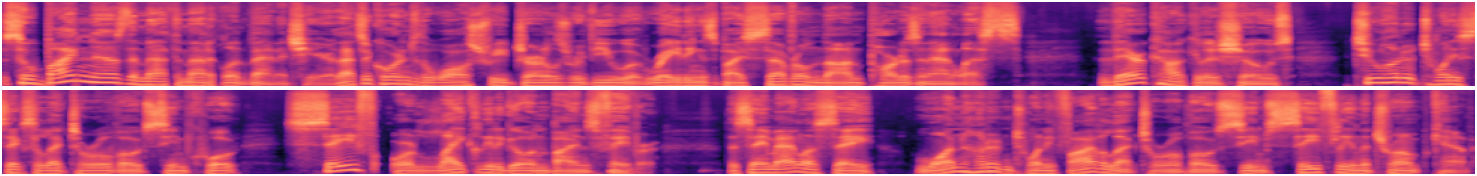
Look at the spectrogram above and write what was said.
So Biden has the mathematical advantage here. That's according to the Wall Street Journal's review of ratings by several nonpartisan analysts. Their calculus shows 226 electoral votes seem, quote, safe or likely to go in Biden's favor. The same analysts say 125 electoral votes seem safely in the Trump camp.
